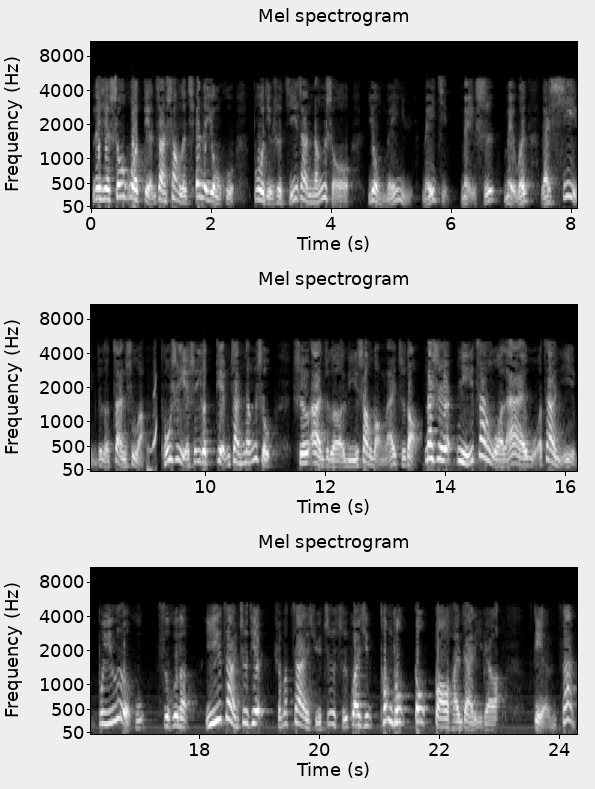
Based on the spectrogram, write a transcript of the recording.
那些收获点赞上了千的用户，不仅是集赞能手，用美女、美景、美食、美文来吸引这个赞数啊，同时也是一个点赞能手，深谙这个礼尚往来之道。那是你赞我来，我赞你，不亦乐乎？似乎呢，一赞之间，什么赞许、支持、关心，通通都包含在里边了。点赞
